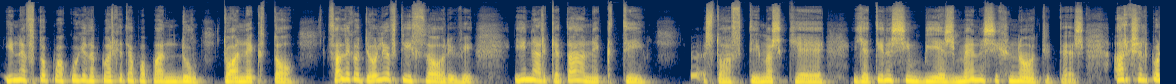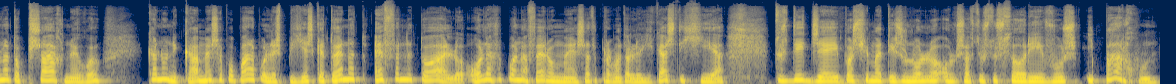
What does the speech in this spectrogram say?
είναι αυτό που ακούγεται που έρχεται από παντού, το ανεκτό. Θα έλεγα ότι όλοι αυτοί οι θόρυβοι είναι αρκετά ανεκτοί στο αυτί μας και γιατί είναι συμπιεσμένες συχνότητες. Άρχισα λοιπόν να το ψάχνω εγώ κανονικά μέσα από πάρα πολλές πηγές και το ένα έφερνε το άλλο. Όλα αυτά που αναφέρω μέσα, τα πραγματολογικά στοιχεία, τους DJ, πώς σχηματίζουν όλο, όλους αυτούς τους θορύβους, υπάρχουν.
